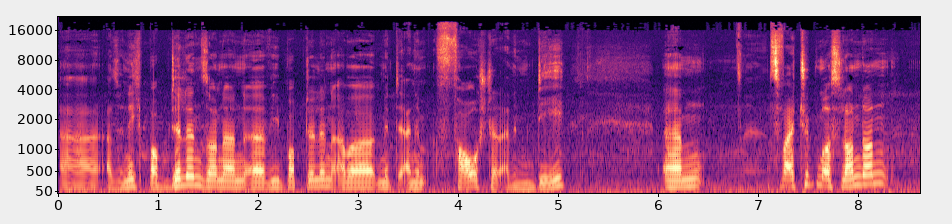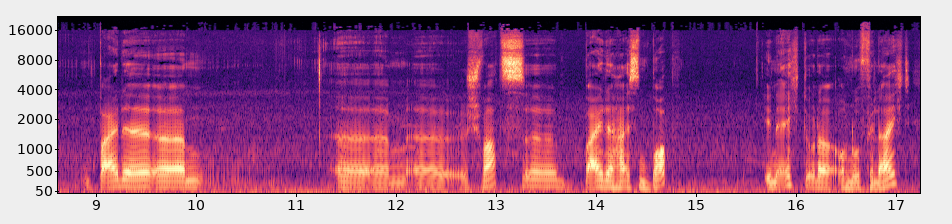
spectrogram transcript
Äh, also nicht Bob Dylan, sondern äh, wie Bob Dylan, aber mit einem V statt einem D. Ähm, zwei Typen aus London, beide ähm, äh, ähm, äh, schwarz, äh, beide heißen Bob, in echt oder auch nur vielleicht.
